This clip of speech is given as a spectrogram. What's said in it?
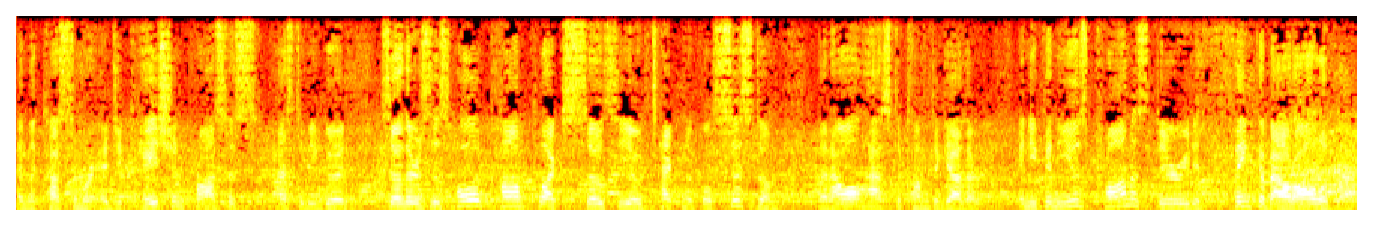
and the customer education process has to be good. So there's this whole complex socio-technical system that all has to come together. And you can use promise theory to think about all of that.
